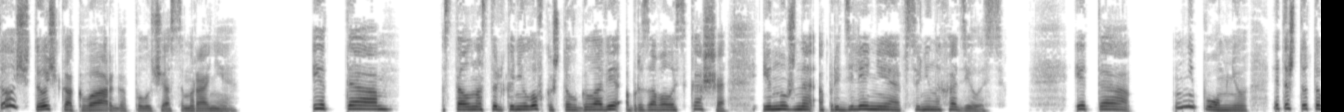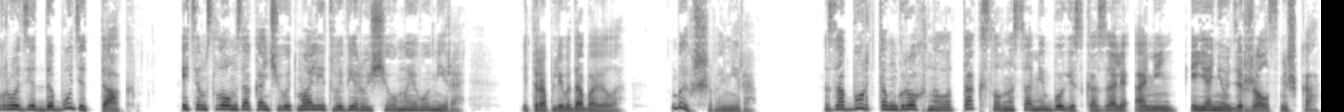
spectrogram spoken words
«Точь-точь, как Варга получасом ранее». «Это...» Стало настолько неловко, что в голове образовалась каша, и нужное определение все не находилось. «Это «Не помню. Это что-то вроде «да будет так». Этим словом заканчивают молитвы верующего моего мира». И торопливо добавила «бывшего мира». За бортом грохнуло так, словно сами боги сказали «Аминь», и я не удержала смешка.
